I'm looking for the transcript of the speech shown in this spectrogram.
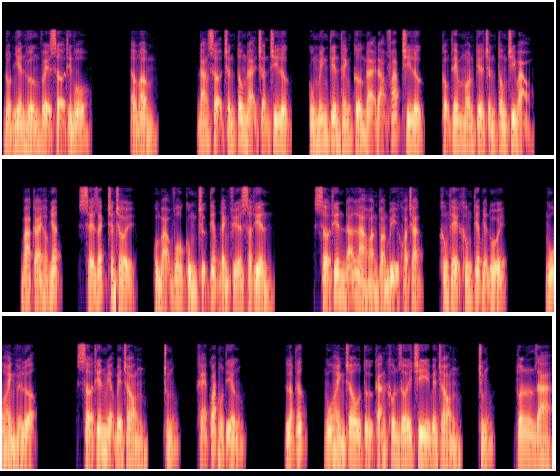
đột nhiên hướng về sở thiên vỗ. Ầm ầm. Đáng sợ chấn tông đại trận chi lực, cùng minh tiên thánh cường đại đạo pháp chi lực, cộng thêm món kia chấn tông chi bảo. Ba cái hợp nhất, xé rách chân trời cùng bạo vô cùng trực tiếp đánh phía sở thiên. Sở thiên đã là hoàn toàn bị khóa chặt, không thể không tiếp nhận đối. Ngũ hành huyền lượng. Sở thiên miệng bên trong, chúng, khẽ quát một tiếng. Lập tức, ngũ hành châu từ càn khôn giới chi bên trong, chúng tuân ra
